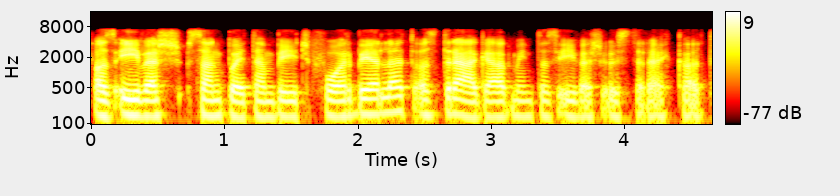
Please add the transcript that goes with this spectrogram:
Az éves Szentpajtán Bécs forbérlet az drágább, mint az éves Österreichkart.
